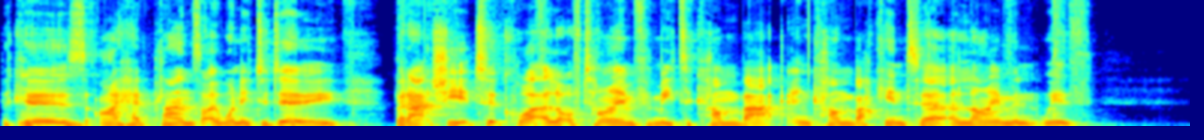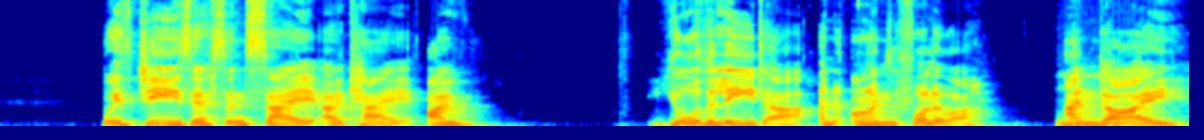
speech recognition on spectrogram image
because mm. I had plans I wanted to do, but actually it took quite a lot of time for me to come back and come back into alignment with with Jesus and say, okay, I you're the leader and I'm the follower. Mm. And I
